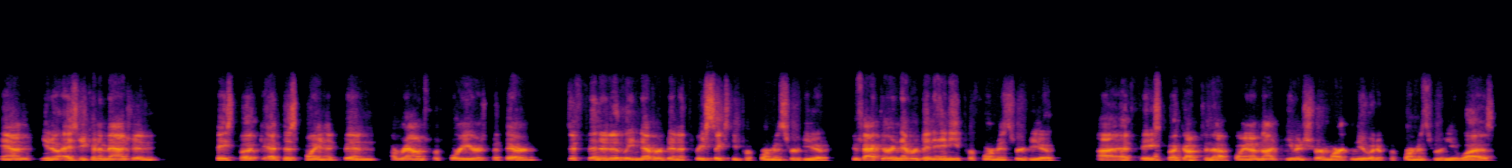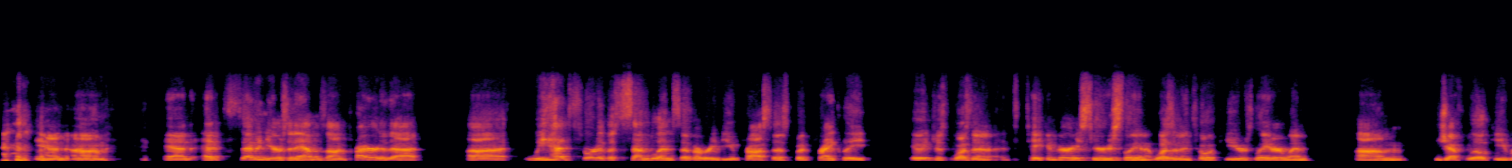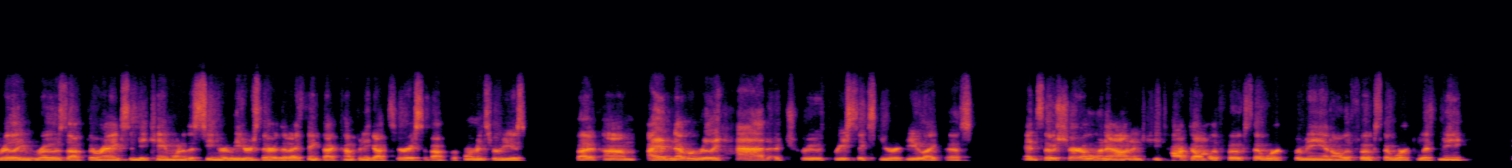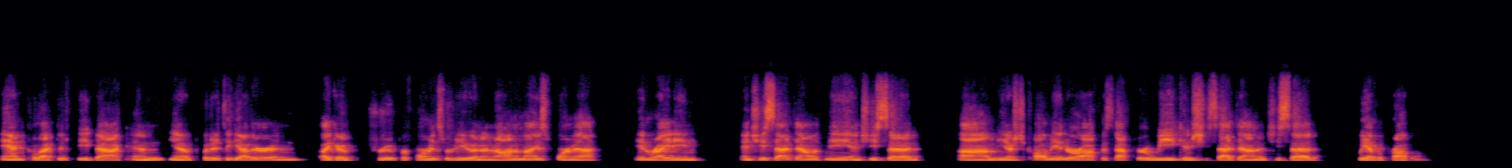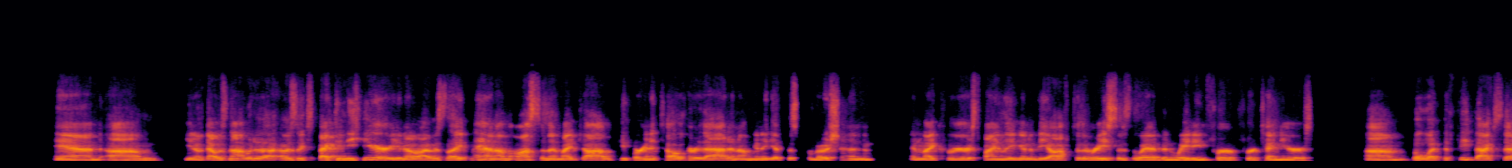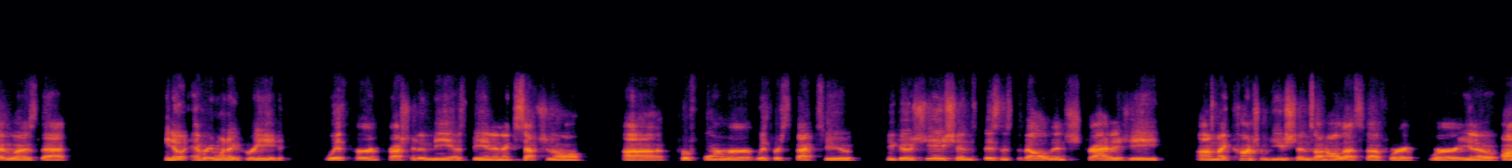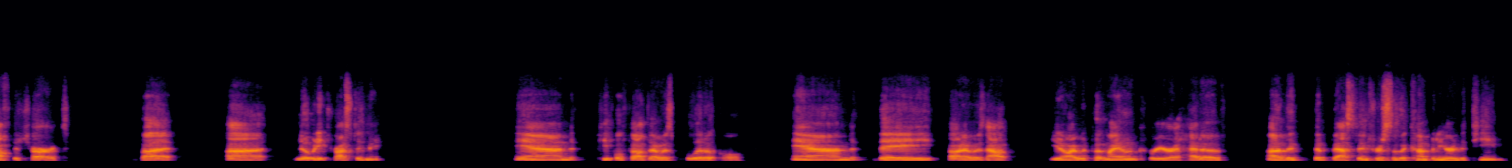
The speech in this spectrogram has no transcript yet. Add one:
And, you know, as you can imagine, Facebook at this point had been around for four years, but there definitively never been a 360 performance review. In fact, there had never been any performance review uh, at Facebook up to that point. I'm not even sure Mark knew what a performance review was. and um, and at seven years at Amazon, prior to that, uh, we had sort of a semblance of a review process, but frankly, it just wasn't taken very seriously. And it wasn't until a few years later when um, Jeff Wilke really rose up the ranks and became one of the senior leaders there that I think that company got serious about performance reviews. But um, I had never really had a true 360 review like this. And so Sheryl went out and she talked to all the folks that worked for me and all the folks that worked with me and collected feedback and you know put it together in like a true performance review in an anonymized format in writing and she sat down with me and she said um, you know she called me into her office after a week and she sat down and she said we have a problem. And um, you know that was not what i was expecting to hear you know? I was like man i'm awesome at my job. People are going to tell her that and i'm going to get this promotion and my career is finally going to be off to the races the way i've been waiting for for 10 years. Um, but what the feedback said was that, you know, everyone agreed with her impression of me as being an exceptional uh, performer with respect to negotiations, business development, strategy. Um, my contributions on all that stuff were were you know off the charts, but uh, nobody trusted me, and people felt I was political, and they thought I was out. You know, I would put my own career ahead of uh, the, the best interests of the company or the team.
